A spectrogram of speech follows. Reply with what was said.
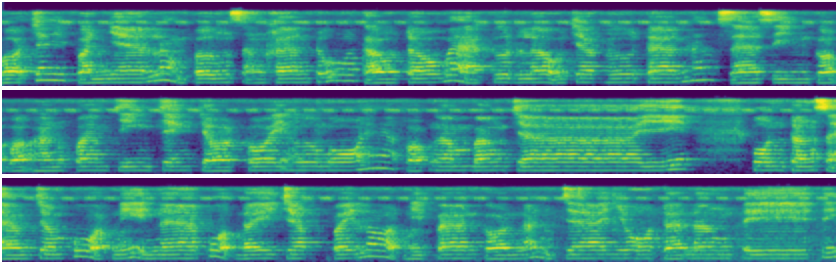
บ่ใจปัญญาล่ำเปิงสังขารตัวเก่าเต่าว่าเกิดเล่าจากหือตานรักษาสินก็บ่หันความจริงแจงจอดปล่อยหือโมหะขอบงำบังใจ ปนตั้งแสมจำพวกนี้นาพวกใดจักไปลอดนิพพานก่อนนั้นจาโยตะนังเตติ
